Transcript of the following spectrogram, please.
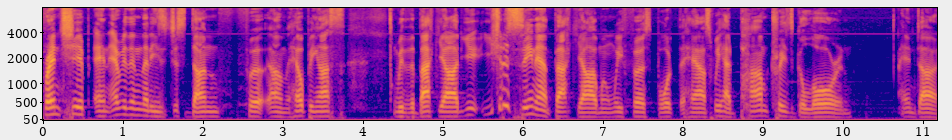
friendship and everything that he's just done for um, helping us with the backyard. You you should have seen our backyard when we first bought the house. We had palm trees galore, and and uh,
